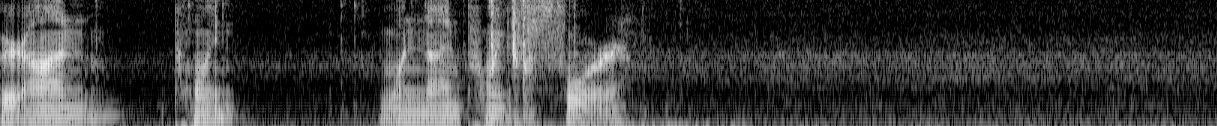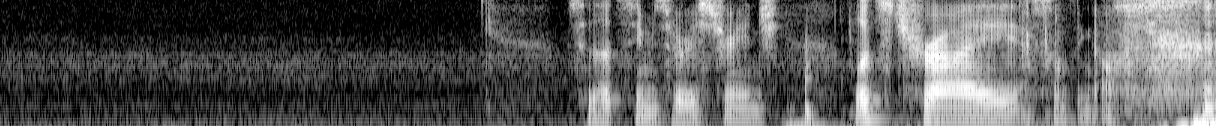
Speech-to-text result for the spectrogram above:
We're on point one nine point four. So that seems very strange. Let's try something else.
